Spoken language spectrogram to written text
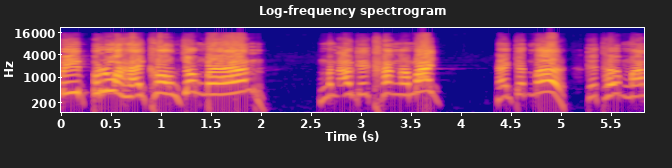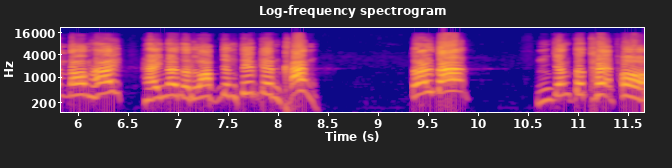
ពីព្រោះហើយខំចង់មែនមិនឲ្យគេខឹងអាម៉េចហើយគិតមើលគេធ្វើប្រហែលដងហើយហើយនៅតែឡប់ចឹងទៀតគេមិនខឹងត្រូវតាអញ្ចឹងទៅថេផង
